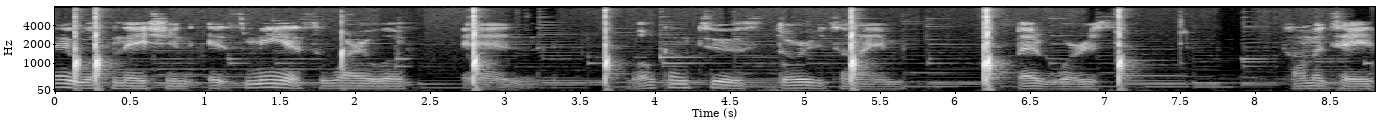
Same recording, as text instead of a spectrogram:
Hey Wolf Nation, it's me, it's Wirewolf, and welcome to Storytime Bed Wars commentate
